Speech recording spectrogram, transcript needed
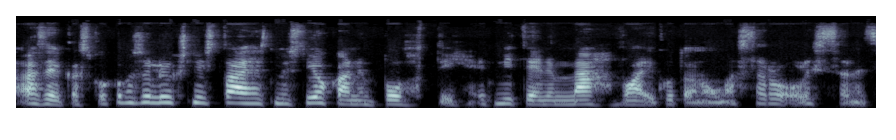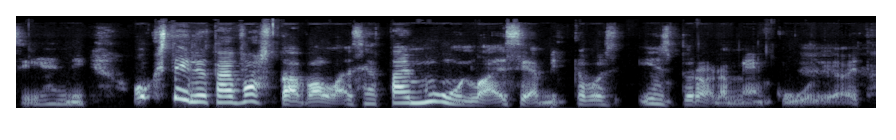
asiakaskokemus oli yksi niistä aiheista, missä jokainen pohti, että miten mä vaikutan omassa roolissani siihen, niin onko teillä jotain vastaavanlaisia tai muunlaisia, mitkä voisi inspiroida meidän kuulijoita?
